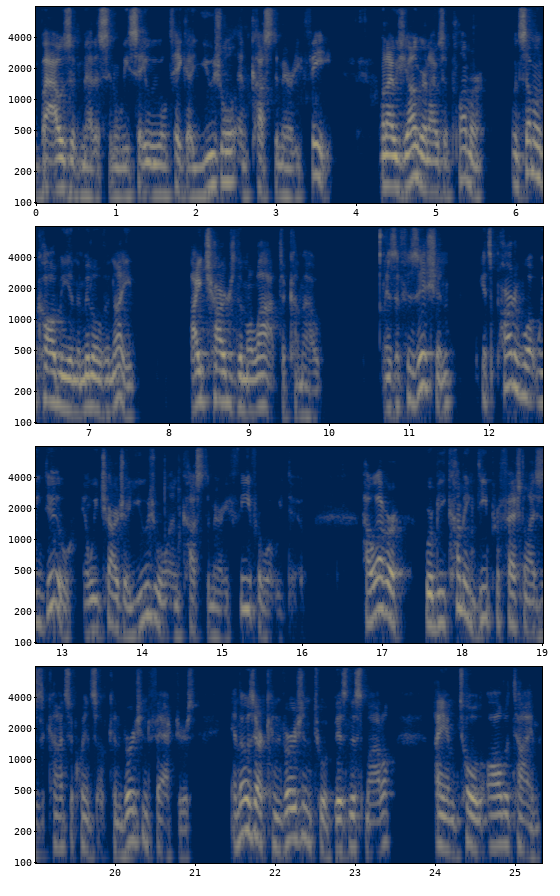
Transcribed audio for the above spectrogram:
vows of medicine, we say we will take a usual and customary fee. When I was younger and I was a plumber, when someone called me in the middle of the night, I charged them a lot to come out. As a physician, it's part of what we do, and we charge a usual and customary fee for what we do. However, we're becoming deprofessionalized as a consequence of convergent factors and those are conversion to a business model. I am told all the time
